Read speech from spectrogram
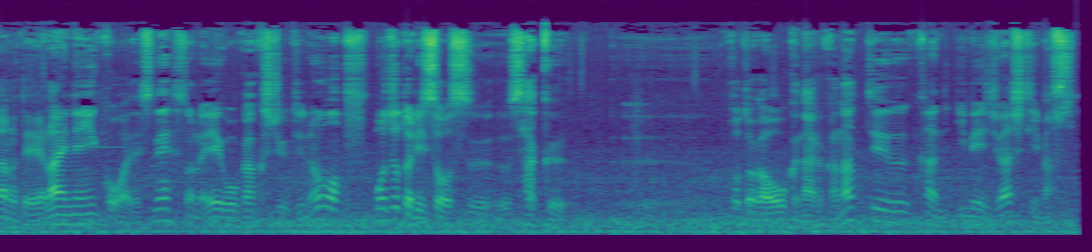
なので来年以降はですね、その英語学習というのをもうちょっとリソース割くことが多くなるかなっていう感じ、イメージはしています。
